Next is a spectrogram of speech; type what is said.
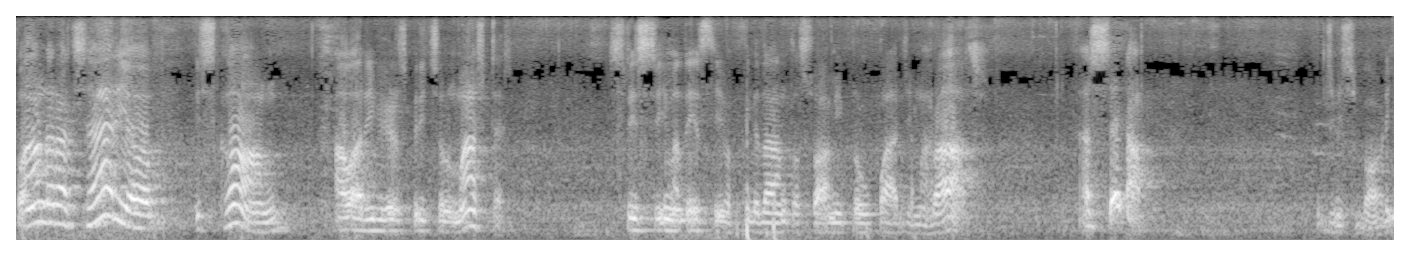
Founder Acharya of ISKCON, our revered spiritual master, Sri Srimad A.C. Bhaktivedanta Swami Prabhupada Maharaj, has set up GBC body,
